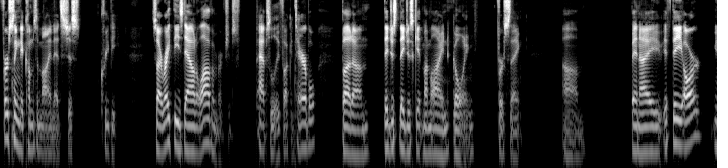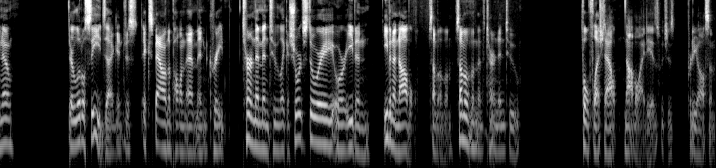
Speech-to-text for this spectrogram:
first thing that comes to mind that's just creepy. So I write these down. A lot of them are just absolutely fucking terrible, but um, they just they just get my mind going first thing. Um, and I if they are you know they're little seeds, I can just expound upon them and create turn them into like a short story or even even a novel. Some of them, some of them have turned into full fleshed out novel ideas, which is pretty awesome.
